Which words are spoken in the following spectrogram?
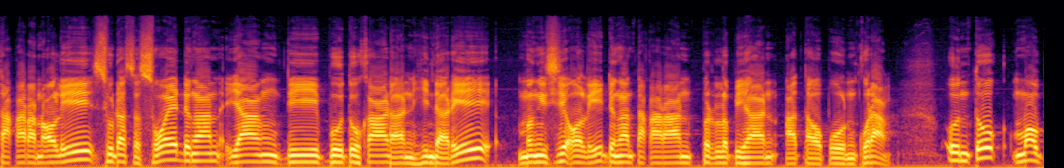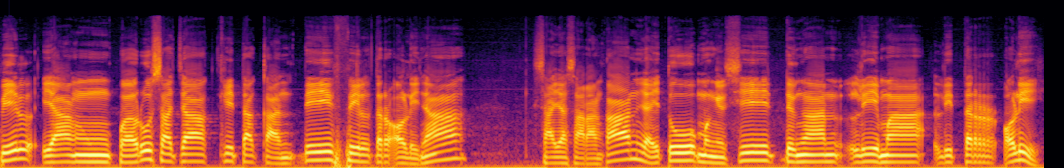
takaran oli sudah sesuai dengan yang dibutuhkan dan hindari mengisi oli dengan takaran berlebihan ataupun kurang. Untuk mobil yang baru saja kita ganti filter olinya saya sarankan yaitu mengisi dengan 5 liter oli.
